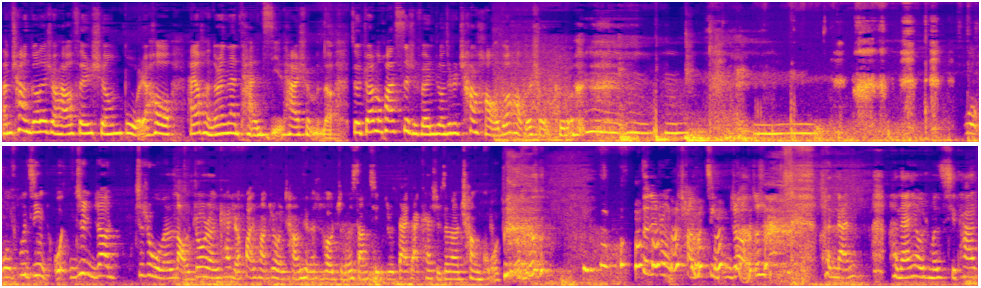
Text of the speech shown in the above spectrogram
他们唱歌的时候还要分声部，然后还有很多人在弹吉他什么的，就专门花四十分钟就是唱。好多好多首歌，嗯嗯嗯，我我不禁我就是你知道，就是我们老中人开始幻想这种场景的时候，只能想起就是大家开始在那唱国歌。的这种场景，你知道，就是很难很难有什么其他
